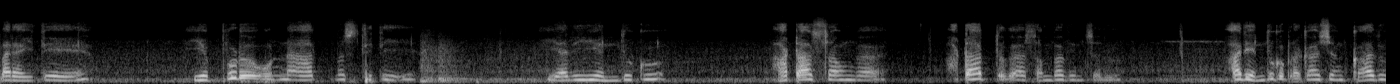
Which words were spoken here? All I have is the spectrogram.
మరి అయితే ఎప్పుడు ఉన్న ఆత్మస్థితి అది ఎందుకు హఠాత్సవంగా హఠాత్తుగా సంభవించదు? అది ఎందుకు ప్రకాశం కాదు?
